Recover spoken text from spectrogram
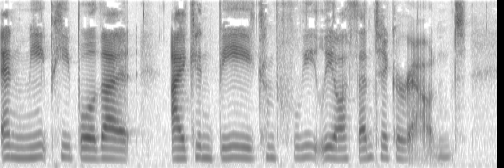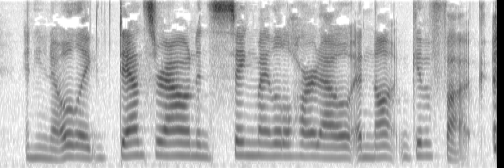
and meet people that I can be completely authentic around. And you know like dance around and sing my little heart out and not give a fuck.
